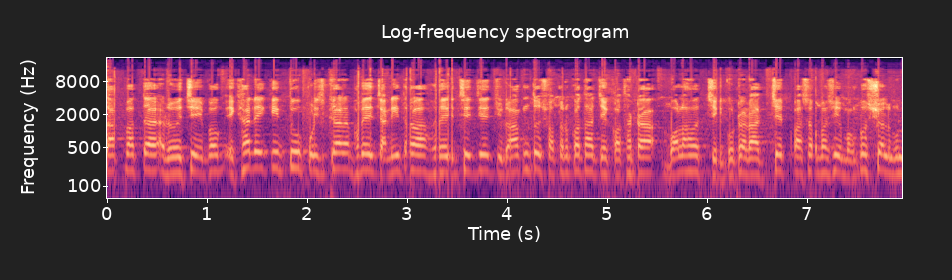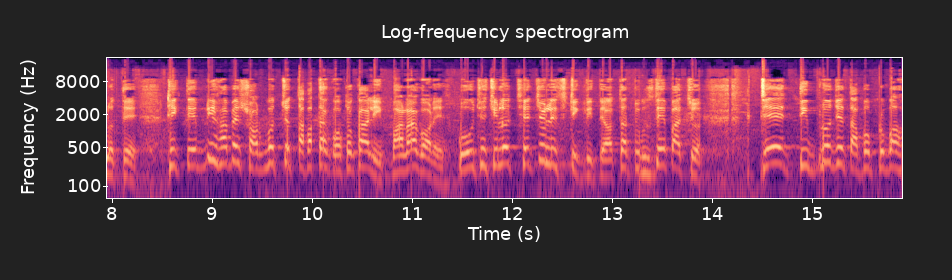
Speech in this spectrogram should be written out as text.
তাপমাত্রা রয়েছে এবং এখানে কিন্তু পরিষ্কারভাবে জানিয়ে দেওয়া হয়েছে যে, চূড়ান্ত সতর্কতা যে কথাটা বলা হচ্ছে গোটা রাজ্যের পাশাপাশি মফস্বলগুলোতে, ঠিক তেমনি হবে সর্বোচ্চ তাপমাত্রা গতকালই পানাগড়ে পৌঁছেছিল ছেচল্লিশ ডিগ্রিতে। অর্থাৎ বুঝতেই পারছ যে তীব্র যে তাপপ্রবাহ,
